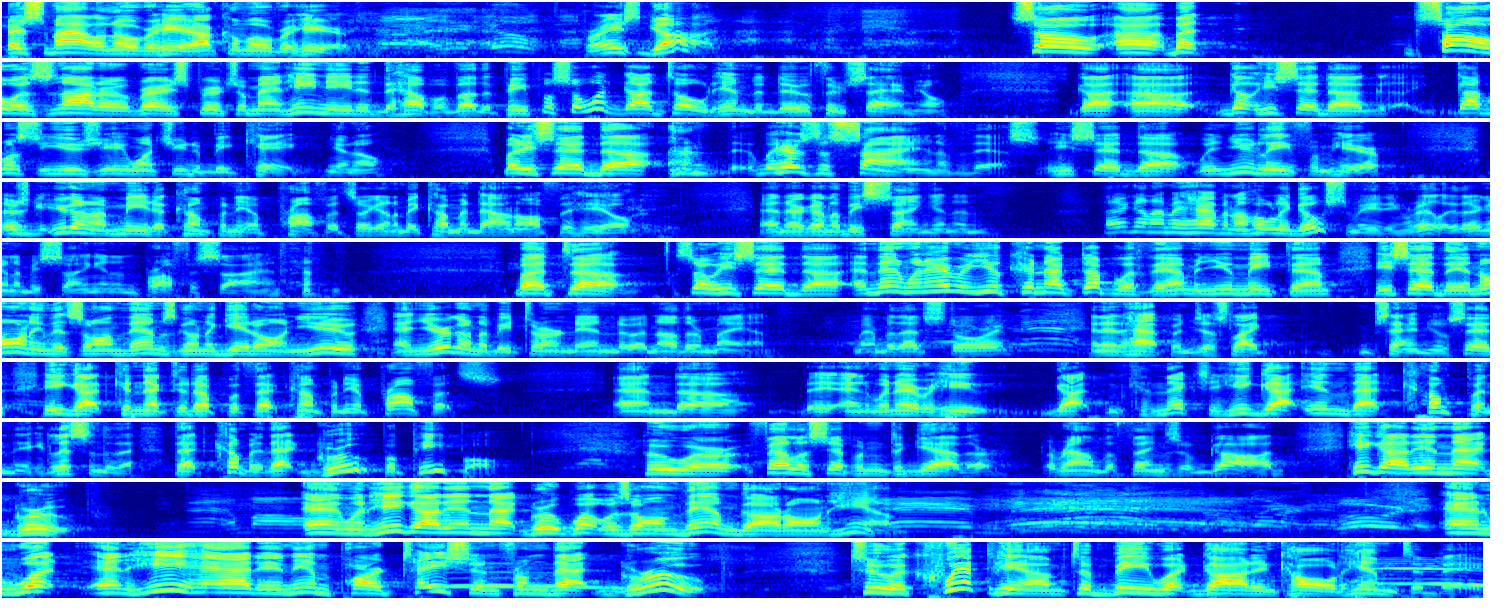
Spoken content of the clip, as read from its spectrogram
They're smiling over here. I'll come over here. Praise God. So, uh, but Saul was not a very spiritual man. He needed the help of other people. So, what God told him to do through Samuel, God, uh, go, he said, uh, God wants to use you. He wants you to be king, you know. But he said, uh, here's the sign of this. He said, uh, when you leave from here, you're going to meet a company of prophets. They're going to be coming down off the hill, and they're going to be singing, and they're going to be having a Holy Ghost meeting, really. They're going to be singing and prophesying. But uh, so he said, uh, and then whenever you connect up with them and you meet them, he said, the anointing that's on them is going to get on you, and you're going to be turned into another man. Remember that story? And it happened just like Samuel said. He got connected up with that company of prophets. And, uh, and whenever he got in connection, he got in that company. Listen to that. That company, that group of people who were fellowshipping together around the things of God. He got in that group. And when he got in that group, what was on them got on him. And what and he had an impartation from that group to equip him to be what God had called him to be.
